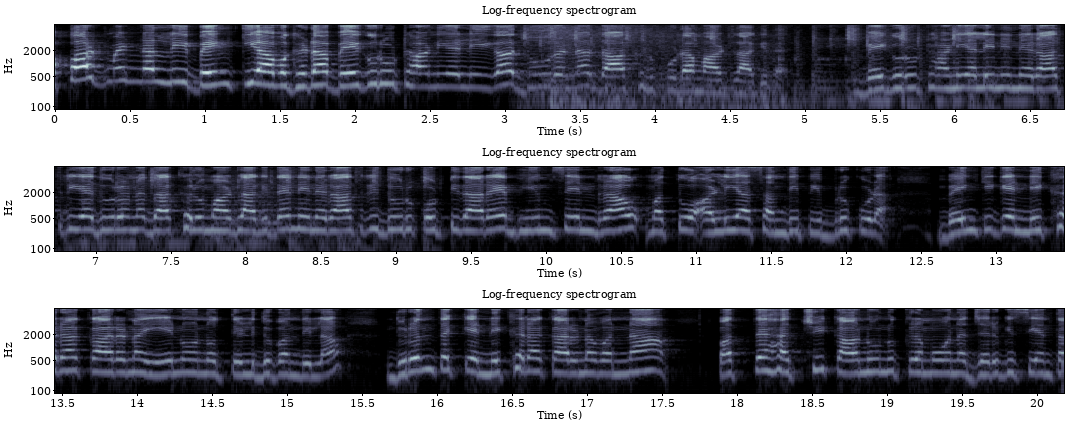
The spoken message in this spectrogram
ಅಪಾರ್ಟ್ಮೆಂಟ್ನಲ್ಲಿ ಬೆಂಕಿ ಅವಘಡ, ಬೇಗೂರು ಠಾಣೆಯಲ್ಲಿ ಈಗ ದೂರನ್ನ ದಾಖಲು ಕೂಡ ಮಾಡಲಾಗಿದೆ. ಬೇಗೂರು ಠಾಣೆಯಲ್ಲಿ ನಿನ್ನೆ ರಾತ್ರಿಯ ದೂರನ್ನ ದಾಖಲು ಮಾಡಲಾಗಿದೆ. ನಿನ್ನೆ ರಾತ್ರಿ ದೂರು ಕೊಟ್ಟಿದ್ದಾರೆ ಭೀಮಸೇನ್ ರಾವ್ ಮತ್ತು ಅಳಿಯ ಸಂದೀಪ್ ಇಬ್ರು ಕೂಡ. ಬೆಂಕಿಗೆ ನಿಖರ ಕಾರಣ ಏನು ಅನ್ನೋದು ತಿಳಿದು ಬಂದಿಲ್ಲ. ದುರಂತಕ್ಕೆ ನಿಖರ ಕಾರಣವನ್ನ ಪತ್ತೆ ಹಚ್ಚಿ ಕಾನೂನು ಕ್ರಮವನ್ನು ಜರುಗಿಸಿ ಅಂತ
